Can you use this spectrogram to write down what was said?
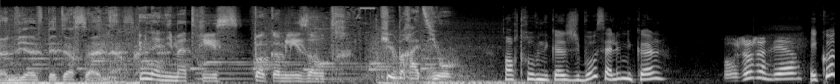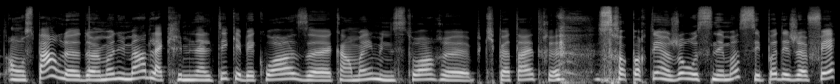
Geneviève Peterson. Une animatrice pas comme les autres. Cube Radio. On retrouve Nicole Gibault. Salut Nicole. Bonjour Geneviève. Écoute, on se parle d'un monument de la criminalité québécoise, euh, quand même, une histoire euh, qui peut-être euh, sera portée un jour au cinéma si c'est pas déjà fait.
